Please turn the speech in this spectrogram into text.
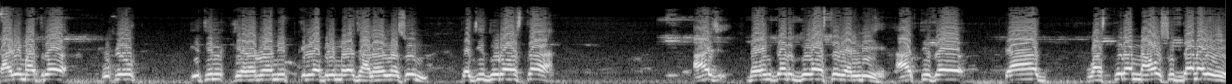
काही मात्र उपयोग येथील खेळाडूंनी क्रीडाप्रेमीला झालेला नसून त्याची दुरावस्था आज भयंकर दुरावस्था झाली आहे. आज तिथं त्या वास्तूला नाव सुद्धा नाही आहे.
